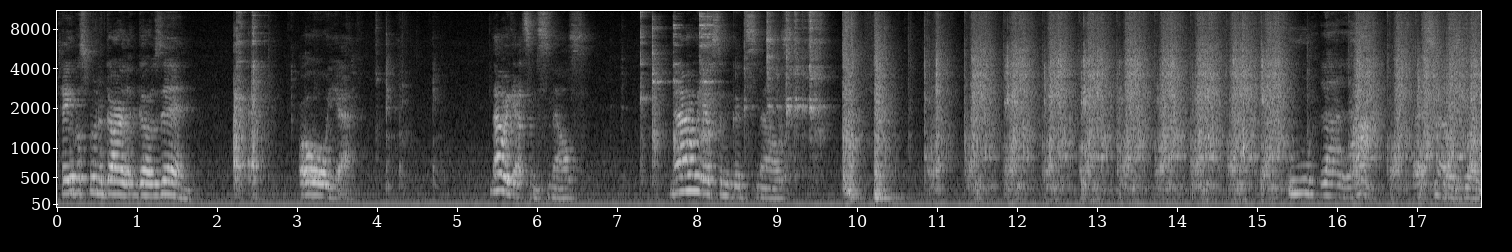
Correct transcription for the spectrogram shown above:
tablespoon of garlic goes in. Oh yeah. Now we got some smells. Now we have some good smells. La la. That smells good.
